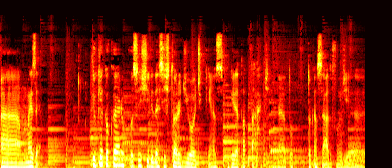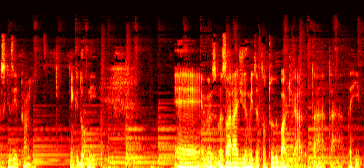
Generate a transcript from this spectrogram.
Ah, mas é. E o que, é que eu quero que vocês tirem dessa história de hoje, crianças? Porque já tá tarde, né? Eu tô, tô cansado, foi um dia esquisito pra mim. Tenho que dormir. É, meus, meus horários de dormida estão tudo baldeados, tá, tá terrível.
